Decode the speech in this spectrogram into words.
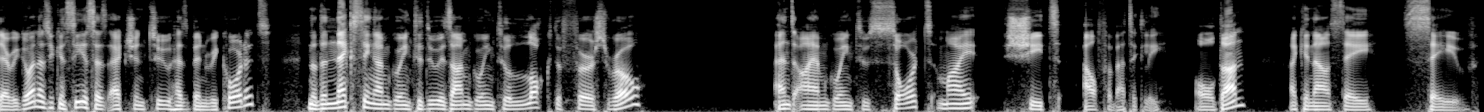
there we go. And as you can see, it says action 2 has been recorded. Now the next thing I'm going to do is I'm going to lock the first row and I am going to sort my sheet alphabetically. All done. I can now say save.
